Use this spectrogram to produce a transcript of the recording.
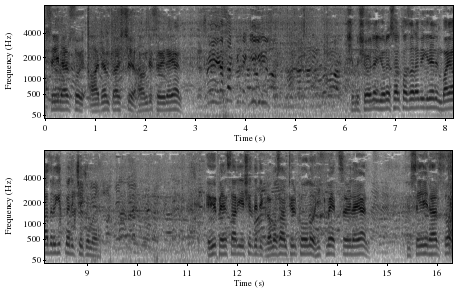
Hüseyin Ersoy, Adem Taşçı, Hamdi Söyleyen. Buraya yasak girmek. Niye giriyorsun? Şimdi şöyle yöresel pazara bir gidelim. Bayağıdır gitmedik çekime. Eyüp Ensar Yeşil dedik. Ramazan Türkoğlu, Hikmet Söyleyen, Hüseyin Ersoy,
